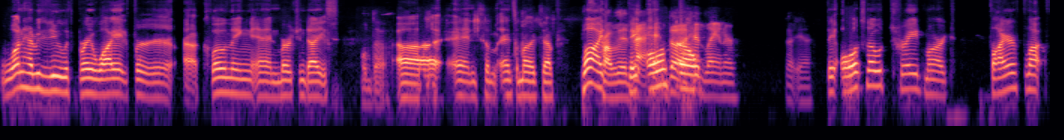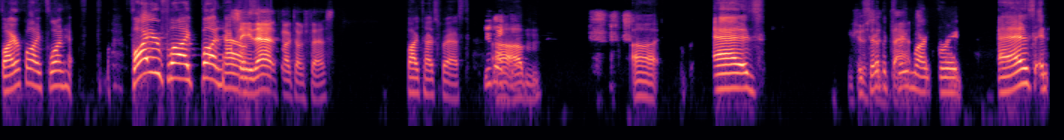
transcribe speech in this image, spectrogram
one having to do with Bray Wyatt for uh, clothing and merchandise, Well, duh. uh, and some and some other stuff. But Probably they that head, the headliner. But yeah. they also trademarked Firefly Firefly Fun Firefly Funhouse. Say that five times fast. five times fast. you got that. Um, uh, as You should set up a that. trademark for it as an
